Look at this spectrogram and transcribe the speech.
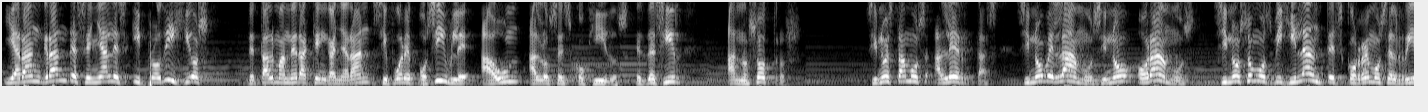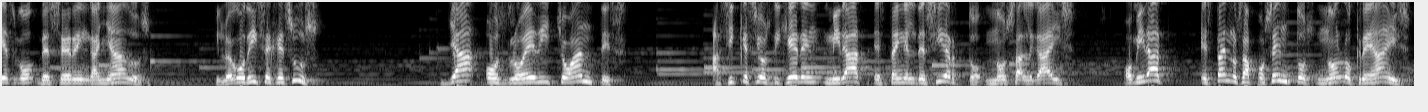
y harán grandes señales y prodigios, de tal manera que engañarán, si fuere posible, aún a los escogidos, es decir, a nosotros si no estamos alertas, si no velamos, si no oramos, si no somos vigilantes, corremos el riesgo de ser engañados. Y luego dice Jesús, ya os lo he dicho antes. Así que si os dijeren, mirad, está en el desierto, no salgáis. O mirad, está en los aposentos, no lo creáis.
